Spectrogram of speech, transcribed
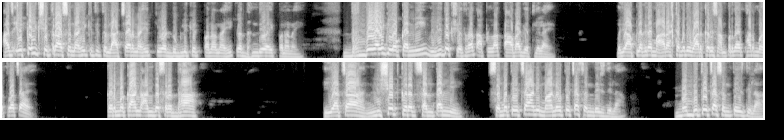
आज एकही क्षेत्र असं नाही की तिथं लाचार नाहीत किंवा डुप्लिकेटपणा नाही किंवा धंदेवाईकपणा नाही. धंदेवाईक लोकांनी विविध क्षेत्रात आपला ताबा घेतलेला आहे. म्हणजे आपल्याकडे महाराष्ट्रामध्ये वारकरी संप्रदाय फार महत्त्वाचा आहे. कर्मकांड अंधश्रद्धा याचा निषेध करत संतांनी समतेचा आणि मानवतेचा संदेश दिला. बंधुतेचा संदेश दिला.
